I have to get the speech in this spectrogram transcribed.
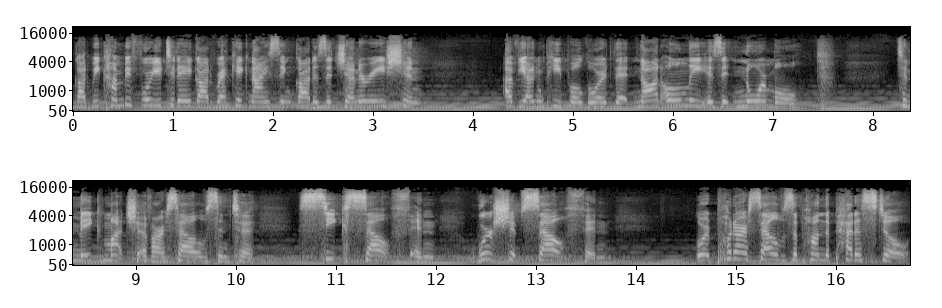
God, we come before you today, God, recognizing, God, is a generation of young people, Lord, that not only is it normal to make much of ourselves and to seek self and worship self and, Lord, put ourselves upon the pedestal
